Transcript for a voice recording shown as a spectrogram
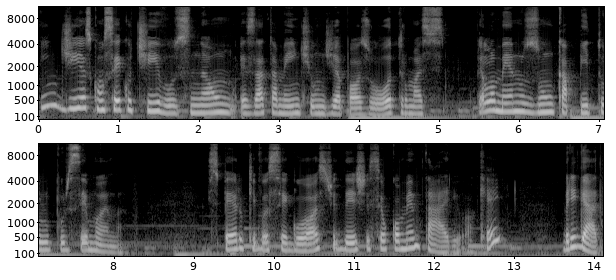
em dias consecutivos, não exatamente um dia após o outro, mas pelo menos um capítulo por semana. Espero que você goste e deixe seu comentário, ok? Obrigada!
